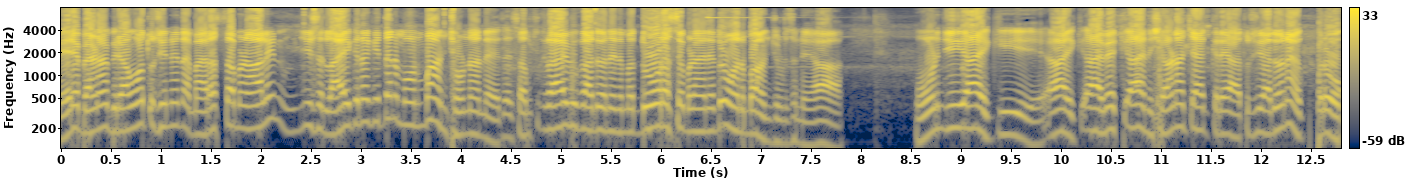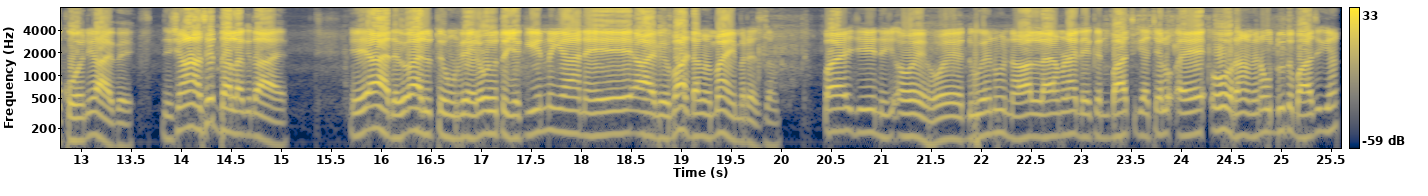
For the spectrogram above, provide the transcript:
मेरे बहना बिराओ तुसी नहीं तो मैं रस्ता बना लें, जिस लाइक ना किता ना, मैं बाँध छोड़ना नहीं तो सब्सक्राइब भी कर दो नहीं तो मैं दो रस्ते बनाने दो हन बाँध सने हाँ। हूँ जी आए की आए आए वेखी आए निशाना चेक कराया तुसी ना प्रो कोई नहीं आए वे निशाना सीधा लगता है ए आज आज तो यकीन नहीं आने, ए आज वाडा में मैं मरे सम भाई जी ओए होए, दुए नाल ला लेकिन बच गया, चलो, ए ओ राम है ना उदू तो बच गया।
